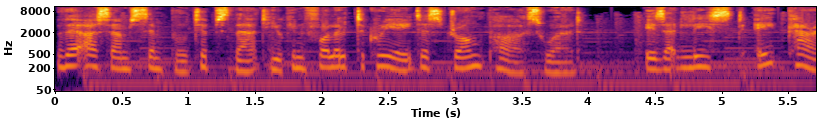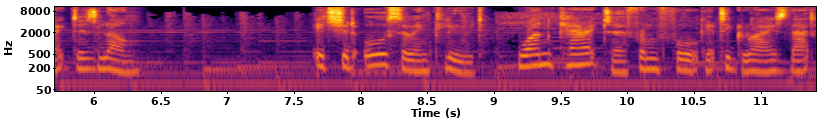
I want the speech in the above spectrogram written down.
There are some simple tips that you can follow to create a strong password. Is at least 8 characters long. It should also include one character from four categories that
